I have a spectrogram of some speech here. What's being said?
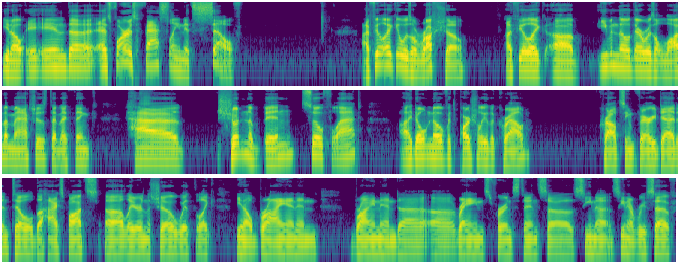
you know, and uh, as far as Fastlane itself, I feel like it was a rough show. I feel like uh, even though there was a lot of matches that I think had shouldn't have been so flat, I don't know if it's partially the crowd. Crowd seemed very dead until the high spots uh, later in the show with like you know Bryan and Bryan and uh, uh, Reigns, for instance, uh, Cena, Cena Rusev,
